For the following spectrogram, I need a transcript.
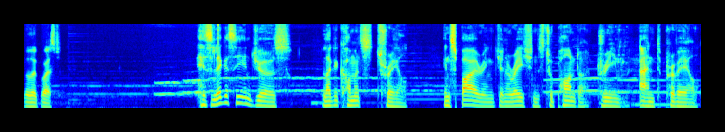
for the question. His legacy endures like a comet's trail, inspiring generations to ponder, dream, and prevail.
